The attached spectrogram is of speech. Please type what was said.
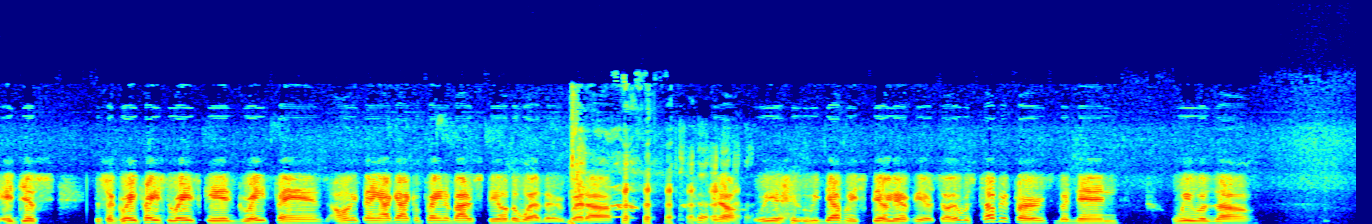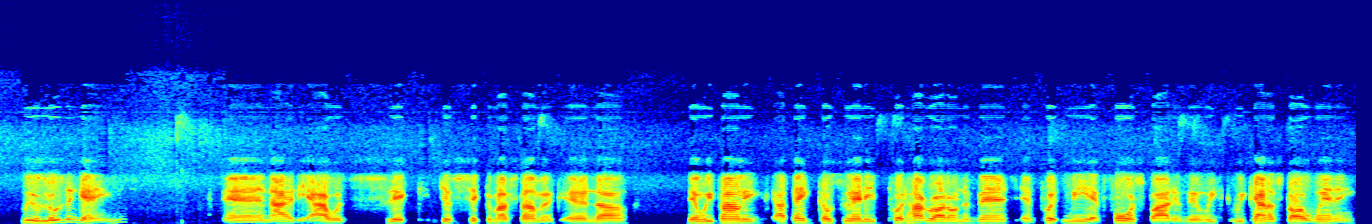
it just it's a great place to raise kids, great fans. Only thing I got to complain about is still the weather, but uh, you know we we definitely still live here. So it was tough at first, but then we was uh, we were losing games, and I I was sick, just sick to my stomach, and uh, then we finally, I think Coach Lenny put Hot Rod on the bench and put me at four spot, and then we we kind of start winning,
